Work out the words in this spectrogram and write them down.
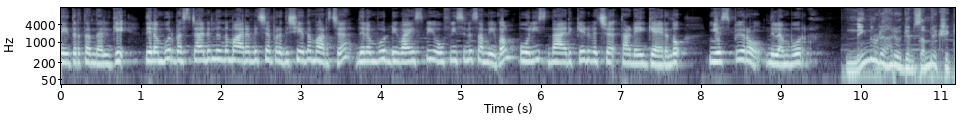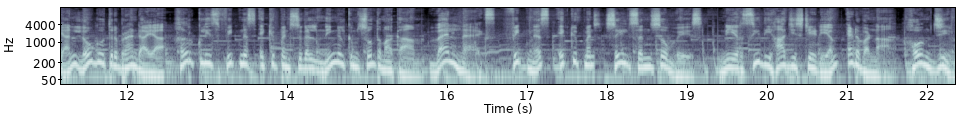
നേതൃത്വം നൽകി. നിലമ്പൂർ ബസ് സ്റ്റാൻഡിൽ നിന്നും ആരംഭിച്ച പ്രതിഷേധ മാർച്ച് നിലമ്പൂർ ഡിവൈസ് പി ഓഫീസിന് സമീപം പോലീസ് ബാരിക്കേഡ് വെച്ച് തടയുകയായിരുന്നു. News bureau Nilambur. നിങ്ങളുടെ ആരോഗ്യം സംരക്ഷിക്കാൻ ലോകോത്തര ബ്രാൻഡായ ഹെർക്കുലീസ് ഫിറ്റ്നസ് എക്യുപ്മെന്റ്സുകൾ നിങ്ങൾക്കും സ്വന്തമാക്കാം. Wellnax fitness equipment sales and service near C the Haji stadium Edavanna home gym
